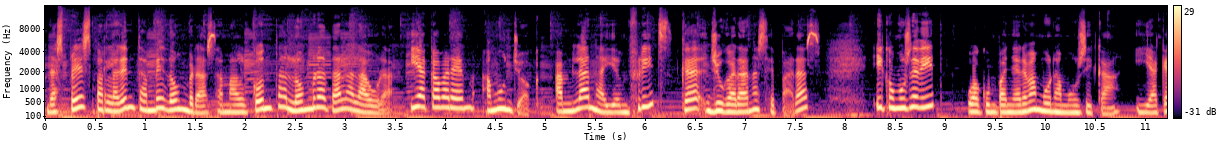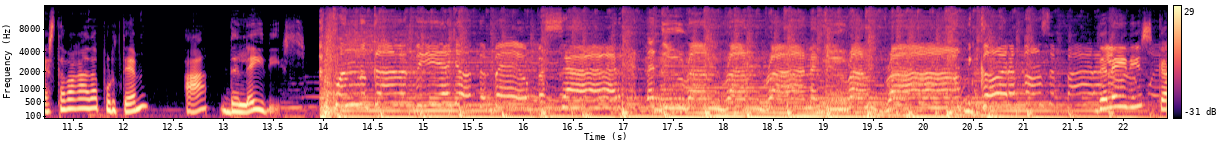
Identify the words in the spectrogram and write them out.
Després parlarem també d'ombres, amb el conte L'ombra de la Laura. I acabarem amb un joc, amb l'Anna i en Fritz, que jugaran a ser pares. I com us he dit, ho acompanyarem amb una música. I aquesta vegada portem a The Ladies. Cuando cada día yo te veo pasar, run, run, run, run, run. The Ladies, que,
